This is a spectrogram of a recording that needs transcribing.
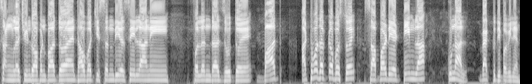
चांगला चेंडू आपण पाहतोय. धावबाची संधी असेल आणि फलंदाज होतोय. बाद आठवा धक्का बसतोय. सापाडे या टीमला Kunal? Back to the pavilion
